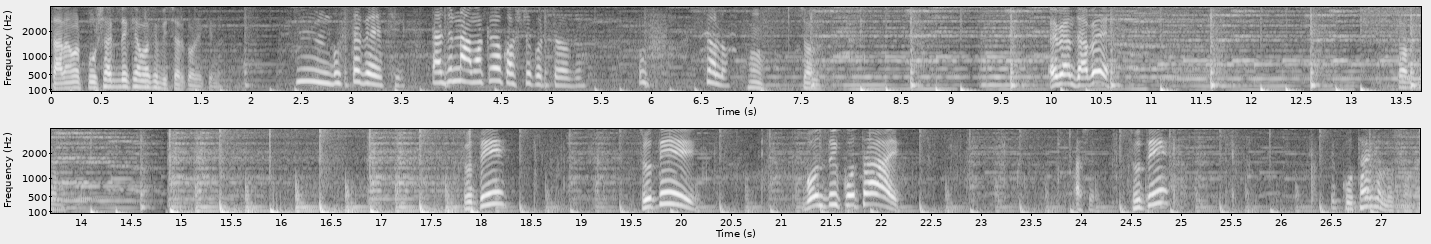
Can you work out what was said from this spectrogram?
তারা আমার পোশাক দেখে আমাকে বিচার করে কিনা। হুম বুঝতে পেরেছি। তার জন্য আমাকেও কষ্ট করতে হবে। উফ চলো। হুম চল। এই ব্যান যাবে? চল চল। শ্রুতি? শ্রুতি? বোন তুই কোথায়? আসে। শ্রুতি? কোথায় গেল সবাই?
